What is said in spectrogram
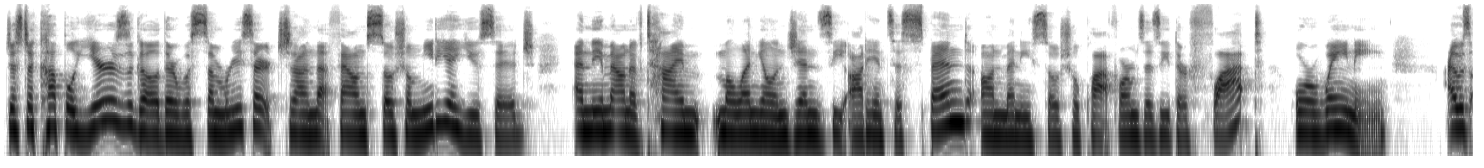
Just a couple years ago, there was some research done that found social media usage and the amount of time millennial and Gen Z audiences spend on many social platforms is either flat or waning. I was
